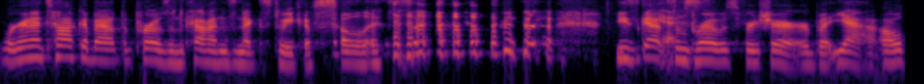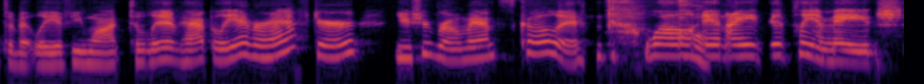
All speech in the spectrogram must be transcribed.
we're gonna talk about the pros and cons next week of Solas. He's got some pros for sure, but yeah, ultimately, if you want to live happily ever after, you should romance Cullen. Well, Oh. and I did play a mage,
